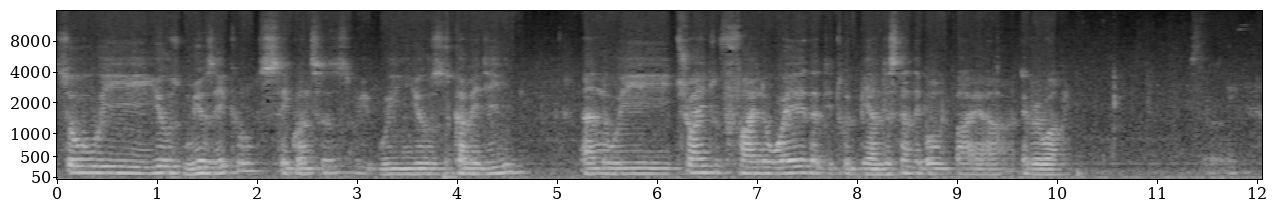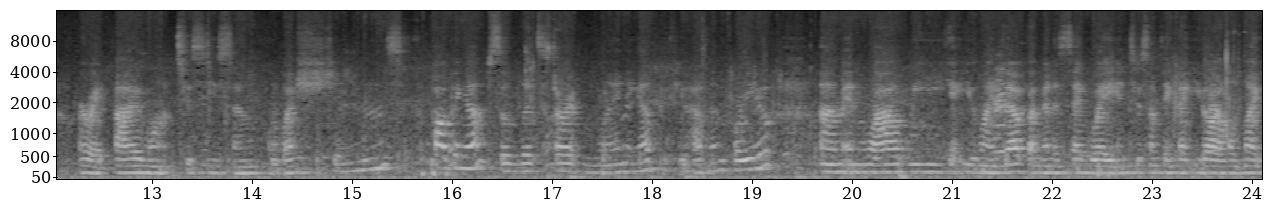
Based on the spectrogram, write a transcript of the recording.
So we use musical sequences, we, we use comedy, and we try to find a way that it would be understandable by uh, everyone. All right, I want to see some questions popping up, so let's start lining up if you have them for you. Um, and while we get you lined up, I'm going to segue into something that you all might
